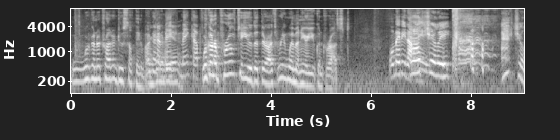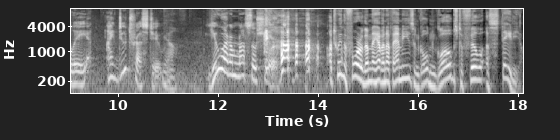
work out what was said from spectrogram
We're going to try to do something about We're it. gonna make, make up We're for going to prove to you that there are three women here you can trust. Well, maybe not Actually, actually, I do trust you. Yeah. You, and I'm not so sure. Between the four of them, they have enough Emmys and Golden Globes to fill a stadium,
